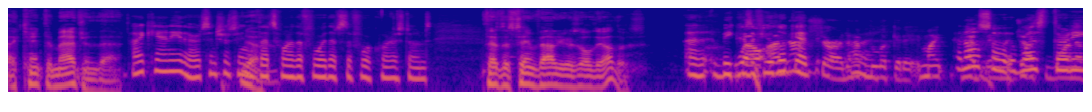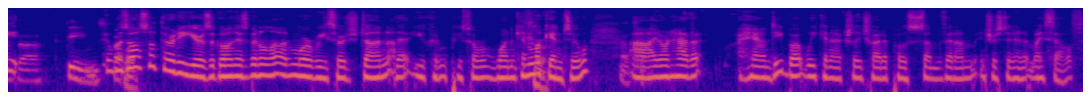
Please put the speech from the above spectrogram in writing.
I can't imagine that. I can't either. It's interesting Yeah. that that's one of the four. That's the four cornerstones. It has the same value as all the others. And because well if you i'm look not at sure i'd have to look at it it might And have also, been it was just one 30 the themes it was also 30 years ago, and there's been a lot more research done that you can someone can look into. Uh. I don't have it handy, but we can actually try to post some of it. I'm interested in it myself.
